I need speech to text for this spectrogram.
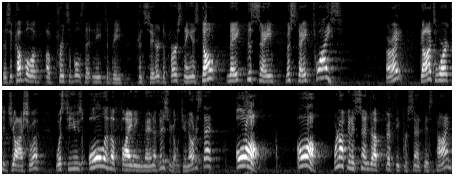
there's a couple of, of principles that need to be considered. The first thing is don't make the same mistake twice. All right? God's word to Joshua was to use all of the fighting men of Israel. Do you notice that? All. All. We're not going to send up 50% this time.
